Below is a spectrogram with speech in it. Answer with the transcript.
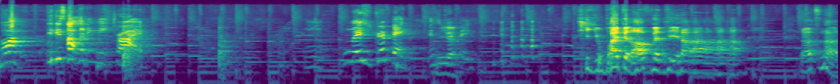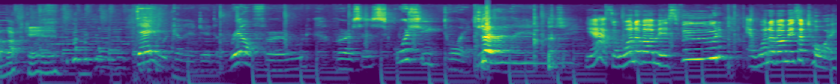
Oh! He's not letting me try. Mm, It's dripping. It's Yeah. dripping. you wipe it off with the. Uh, that's not a napkin. Today we're gonna do the real food versus squishy toy challenge. Yeah, so one of them is food and one of them is a toy.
